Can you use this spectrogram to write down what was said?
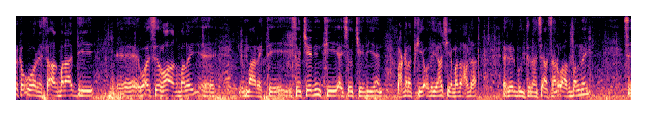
marka ugu horeysa aqbalaadii loo aqbalay maaragtay soo jeedintii ay soo jeediyeen waxgaradkii odayaashii madaxda reer puntland sidaasaan u aqbalnay si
